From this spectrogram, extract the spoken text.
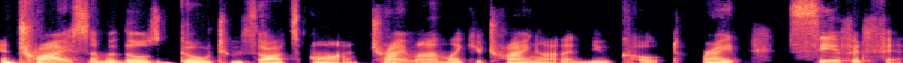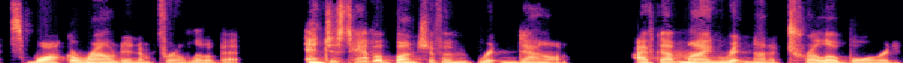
And try some of those go to thoughts on. Try them on like you're trying on a new coat, right? See if it fits. Walk around in them for a little bit and just have a bunch of them written down. I've got mine written on a Trello board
